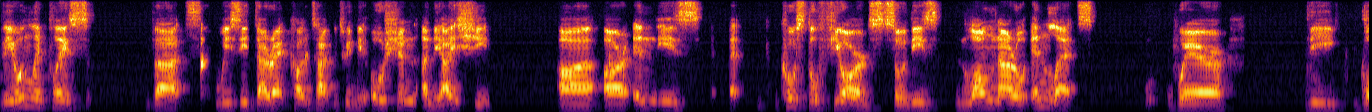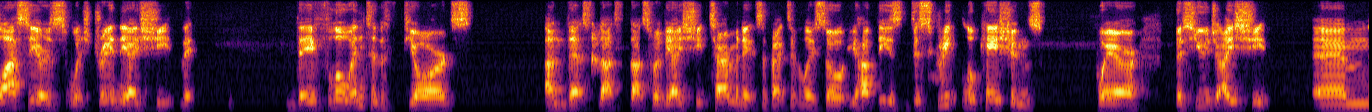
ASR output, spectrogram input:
the only place that we see direct contact between the ocean and the ice sheet uh, are in these uh, coastal fjords, so these long, narrow inlets where the glaciers which drain the ice sheet they, they flow into the fjords and that's that's that's where the ice sheet terminates effectively. So you have these discrete locations where this huge ice sheet um,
